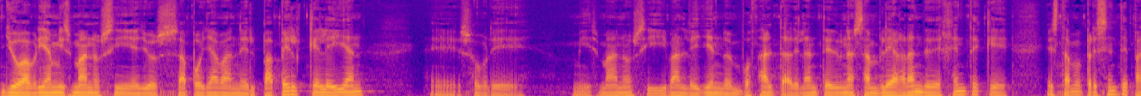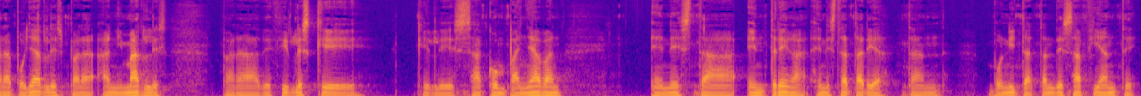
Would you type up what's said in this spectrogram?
Yo abría mis manos y ellos apoyaban el papel que leían eh, sobre mis manos y iban leyendo en voz alta delante de una asamblea grande de gente que estaba presente para apoyarles, para animarles, para decirles que, que les acompañaban en esta entrega, en esta tarea tan bonita, tan desafiante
